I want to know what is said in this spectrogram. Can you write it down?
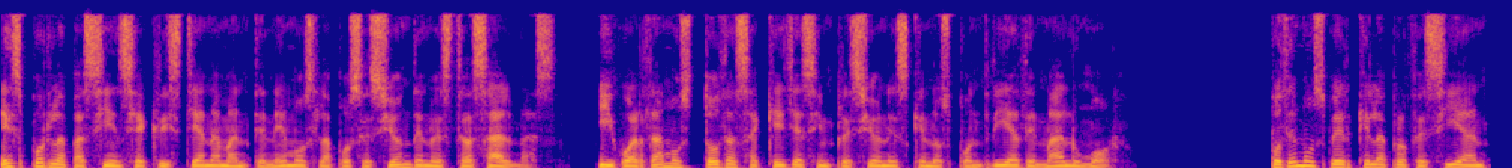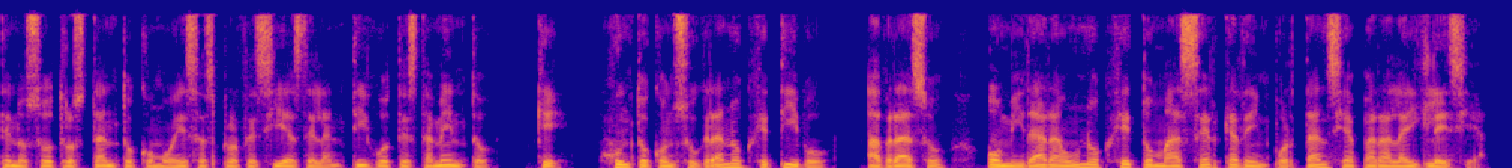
Es por la paciencia cristiana mantenemos la posesión de nuestras almas, y guardamos todas aquellas impresiones que nos pondría de mal humor podemos ver que la profecía ante nosotros tanto como esas profecías del Antiguo Testamento, que, junto con su gran objetivo, abrazo o mirar a un objeto más cerca de importancia para la Iglesia.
